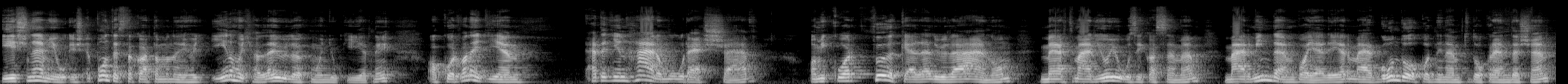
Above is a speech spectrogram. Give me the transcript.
és nem jó, és pont ezt akartam mondani, hogy én, hogyha leülök mondjuk írni, akkor van egy ilyen, hát egy ilyen három órás sáv, amikor föl kell előle állnom, mert már jojózik a szemem, már minden baj elér, már gondolkodni nem tudok rendesen,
